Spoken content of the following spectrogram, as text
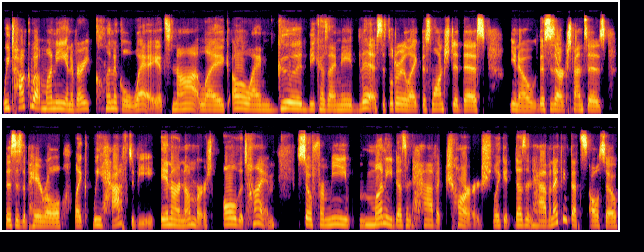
We talk about money in a very clinical way. It's not like, oh, I'm good because I made this. It's literally like this launch did this, you know, this is our expenses, this is the payroll. Like we have to be in our numbers all the time. So for me, money doesn't have a charge. Like it doesn't have, and I think that's also,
